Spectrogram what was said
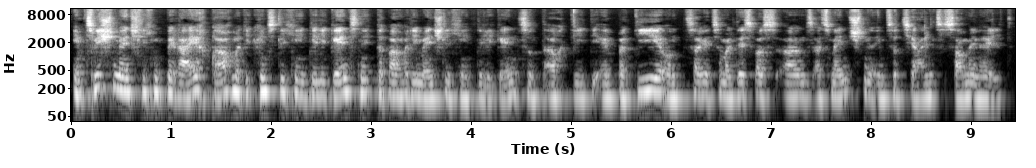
im zwischenmenschlichen Bereich braucht man die künstliche Intelligenz nicht, da braucht man die menschliche Intelligenz und auch die, die Empathie und sage jetzt mal das, was uns als Menschen im Sozialen zusammenhält.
